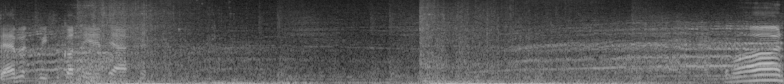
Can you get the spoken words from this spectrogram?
Damn it, we forgot the antacid. Come on!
